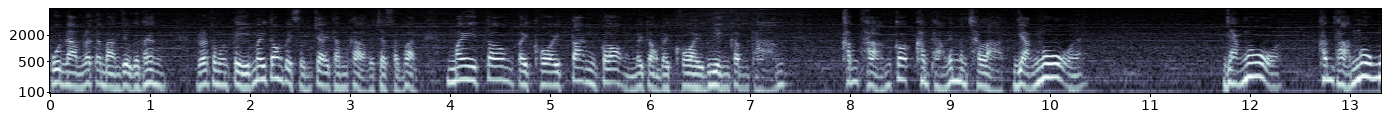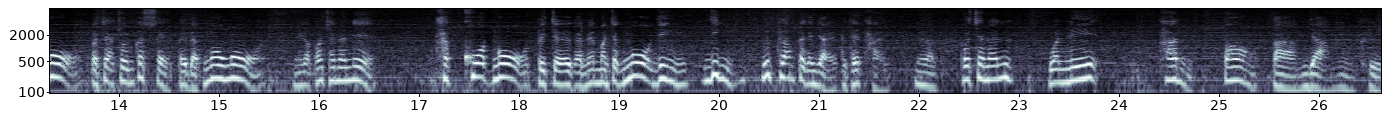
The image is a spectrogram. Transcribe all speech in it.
ผู้นำรัฐบาลจนกระทั่งรัฐมนตรีไม่ต้องไปสนใจทำข่าวประชาสัมพันธ์ไม่ต้องไปคอยตั้งกล้อง ไม่ต้องไปคอยยิงคำถามคำถามก็คำถามให้มันฉลาดอย่างโง่นะ อย่างโง่คำถามโง่โง่ๆประชาชนก็เสพไปแบบโง่โง่ๆนะครับเพราะฉะนั้นเนี่ยถ้าโคตรโง่ไปเจอกันเนี่ยมันจะโง่ยิ่งยิ่งลึกล้ำไปกันใหญ่ประเทศไทยนะครับเพราะฉะนั้นวันนี้ท่านต้องตามอย่างหนึ่งคือ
